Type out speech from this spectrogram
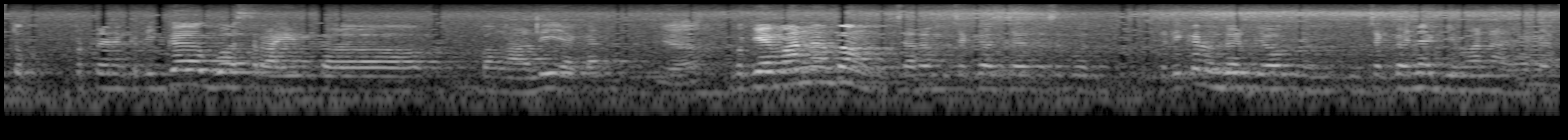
Untuk pertanyaan ketiga gue serahin ke Bang Ali ya kan. ya Bagaimana bang cara mencegah bencana tersebut? Tadi kan udah jawab mencegahnya gimana ya kan?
